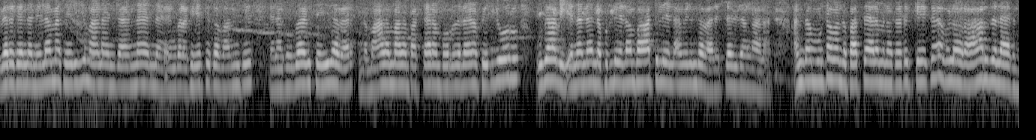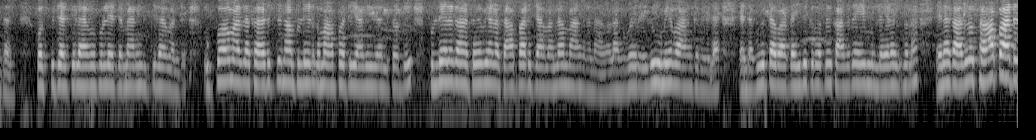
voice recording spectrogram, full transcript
இவருக்கு என்ன நிலைமை தெரியும் ஆனால் இந்த அண்ணன் என்ன எங்களை கேட்டுக்க வந்து எனக்கு உதவி செய்தவர். இந்த மாதம் மாதம் பத்தாயிரம் போடுறதுல எனக்கு பெரிய ஒரு உதவி. என்னென்னா இந்த பிள்ளையெல்லாம் பாட்டில் எல்லாம் இருந்தவர் எத்த விதங்கான அந்த முட்டை அந்த பத்தாயிரம் எனக்கு எடுக்க இவ்வளோ ஒரு ஆறுதலாக இருந்தது. ஹாஸ்பிட்டல் சிலவு பிள்ளைகிட்ட மருந்து சிலவுண்டு இப்போவும் அதை அடுத்து நான் பிள்ளைகளுக்கு மாப்பாட்டி அது இதுன்னு சொல்லி பிள்ளைகளுக்கான தேவையான சாப்பாடு சாமான் தான் வாங்குறேன் நாங்கள் நாங்கள் வேறு எதுவுமே வாங்குறதில்ல என் வீட்டை பார்த்தா இருக்கிறது கதிரையும் இல்லை. எனக்கு சொன்னால் எனக்கு அதுவும் சாப்பாடு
